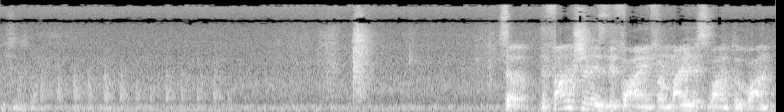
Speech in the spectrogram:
This is 1. So the function is defined from minus 1 to 1,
